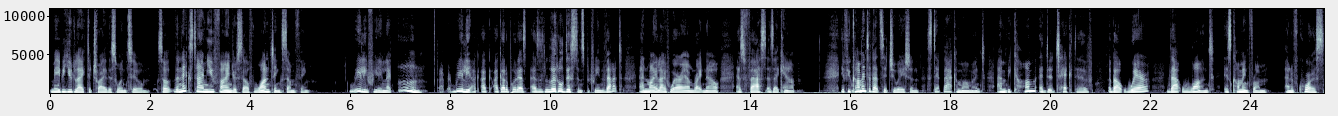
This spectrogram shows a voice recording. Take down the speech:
maybe you'd like to try this one too. So the next time you find yourself wanting something, really feeling like, mm, really, I, I, I got to put as, as little distance between that and my life where I am right now as fast as I can. If you come into that situation, step back a moment and become a detective about where that want is coming from, and of course,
